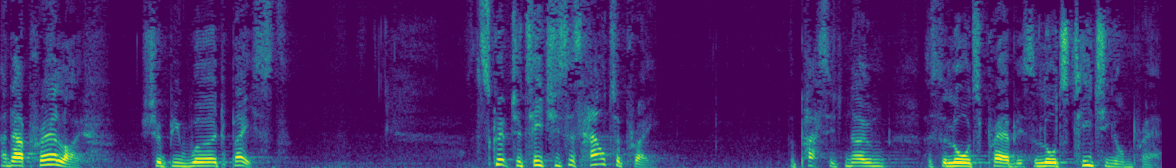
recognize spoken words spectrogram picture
And our prayer life should be word based. Scripture teaches us how to pray. The passage known as the Lord's Prayer, but it's the Lord's teaching on prayer.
